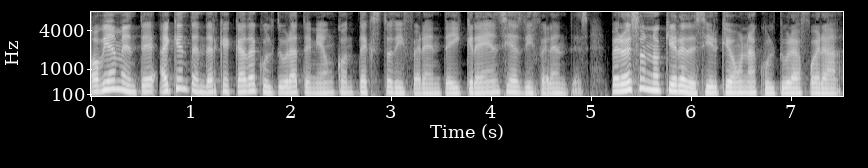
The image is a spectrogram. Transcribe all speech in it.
Obviamente, hay que entender que cada cultura tenía un contexto diferente y creencias diferentes, pero eso no quiere decir que una cultura fuera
